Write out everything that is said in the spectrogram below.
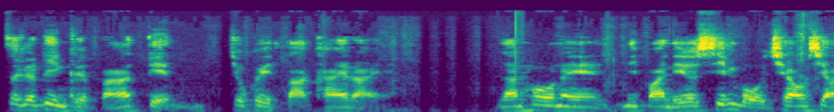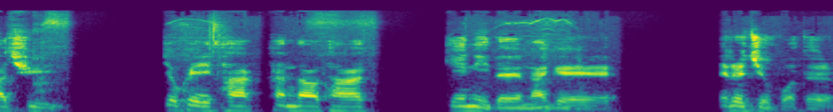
这个 link 把它点就可以打开来，然后呢，你把你的 symbol 敲下去，就可以他看到他给你的那个 eligible 的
